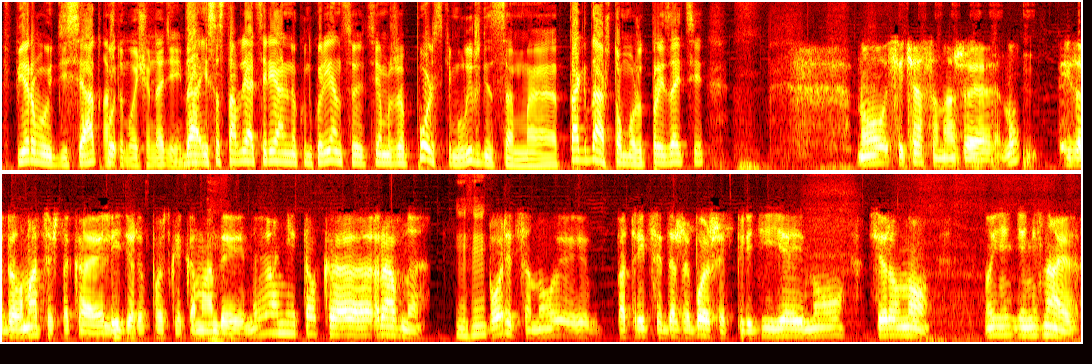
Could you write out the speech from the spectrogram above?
в первую десятку. А что мы очень надеемся. Да, и составлять реальную конкуренцию тем же польским лыжницам. Э, тогда что может произойти? Ну, сейчас она же, ну, Изабелла Мациш такая лидер польской команды, ну, они только равно угу. борются, ну, и Патриция даже больше впереди ей, но все равно ну, я, я не знаю.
